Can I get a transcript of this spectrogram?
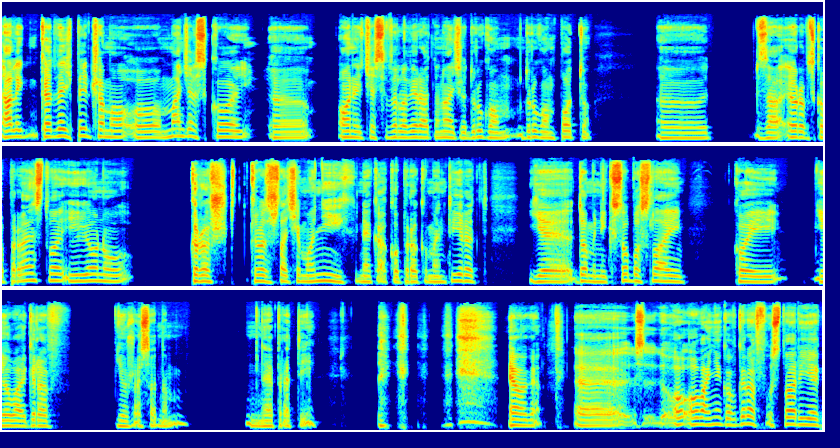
ali kad već pričamo o Mađarskoj, e, oni će se vrlo vjerojatno naći u drugom, drugom potu e, za europsko prvenstvo i ono kroz, kroz šta ćemo njih nekako prokomentirati je Dominik Soboslaj koji je ovaj graf još sad nam ne prati. Evo ga. Ovaj njegov graf u stvari je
